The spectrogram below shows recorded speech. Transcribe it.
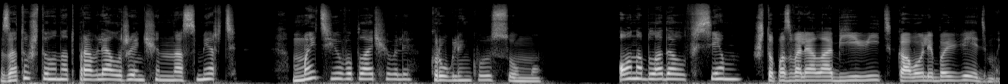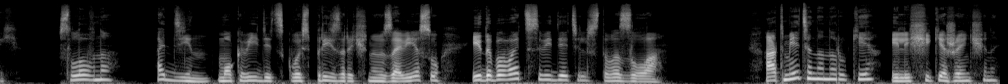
За то, что он отправлял женщин на смерть, Мэтью выплачивали кругленькую сумму. Он обладал всем, что позволяло объявить кого-либо ведьмой, словно один мог видеть сквозь призрачную завесу и добывать свидетельство зла. Отметина на руке или щеке женщины,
